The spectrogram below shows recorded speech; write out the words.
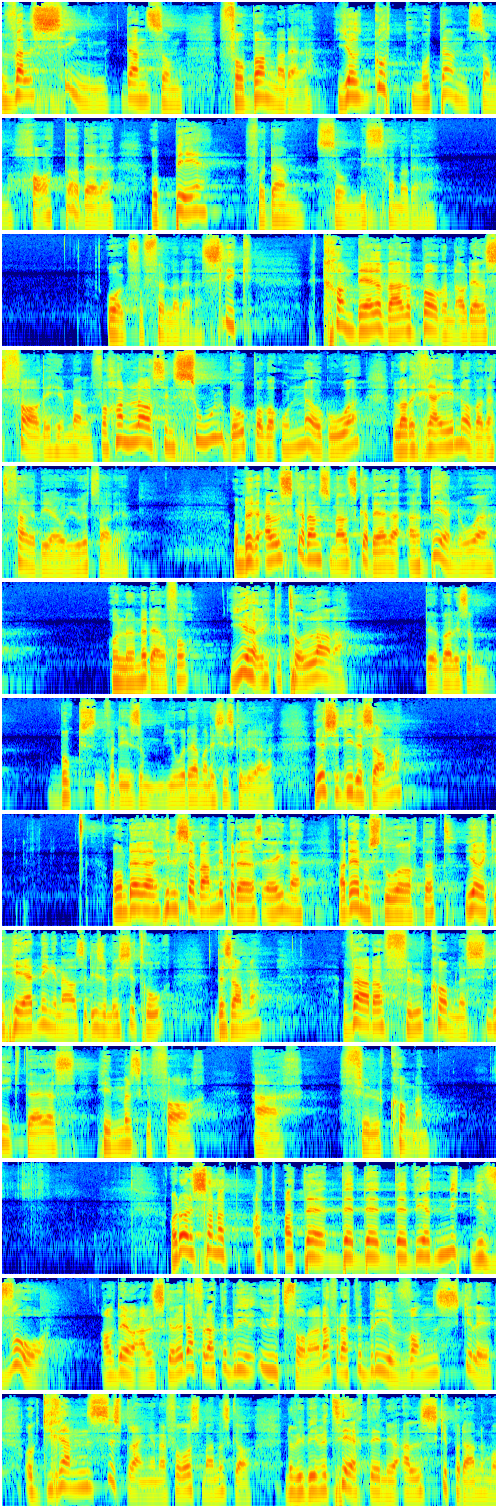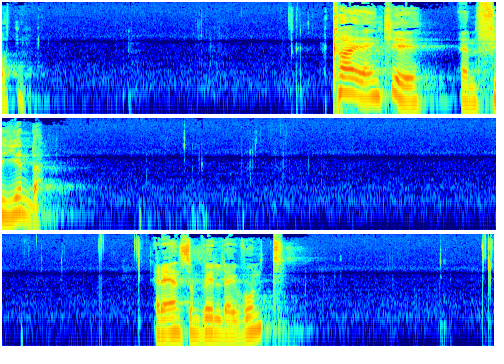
Velsign den som forbanner dere. Gjør godt mot dem som hater dere, og be for dem som mishandler dere og forfølger dere. Slik kan dere være barn av deres far i himmelen. For han lar sin sol gå opp over onde og gode, og lar det regne over rettferdige og urettferdige. Om dere elsker dem som elsker dere, er det noe å lønne dere for? Gjør ikke tollerne Det var liksom buksen for de som gjorde det man ikke skulle gjøre. Gjør ikke de det samme? Og om dere hilser vennlig på deres egne, ja, det er noe storartet? Gjør ikke hedningene, altså de som ikke tror, det samme? Vær da fullkomne slik deres himmelske Far er fullkommen. Og Da er det sånn at, at, at det, det, det, blir et nytt nivå av det å elske. Det er derfor dette blir utfordrende, derfor dette blir vanskelig og grensesprengende for oss mennesker når vi blir invitert inn i å elske på denne måten. Hva er egentlig en fiende? Er det en som vil deg vondt?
